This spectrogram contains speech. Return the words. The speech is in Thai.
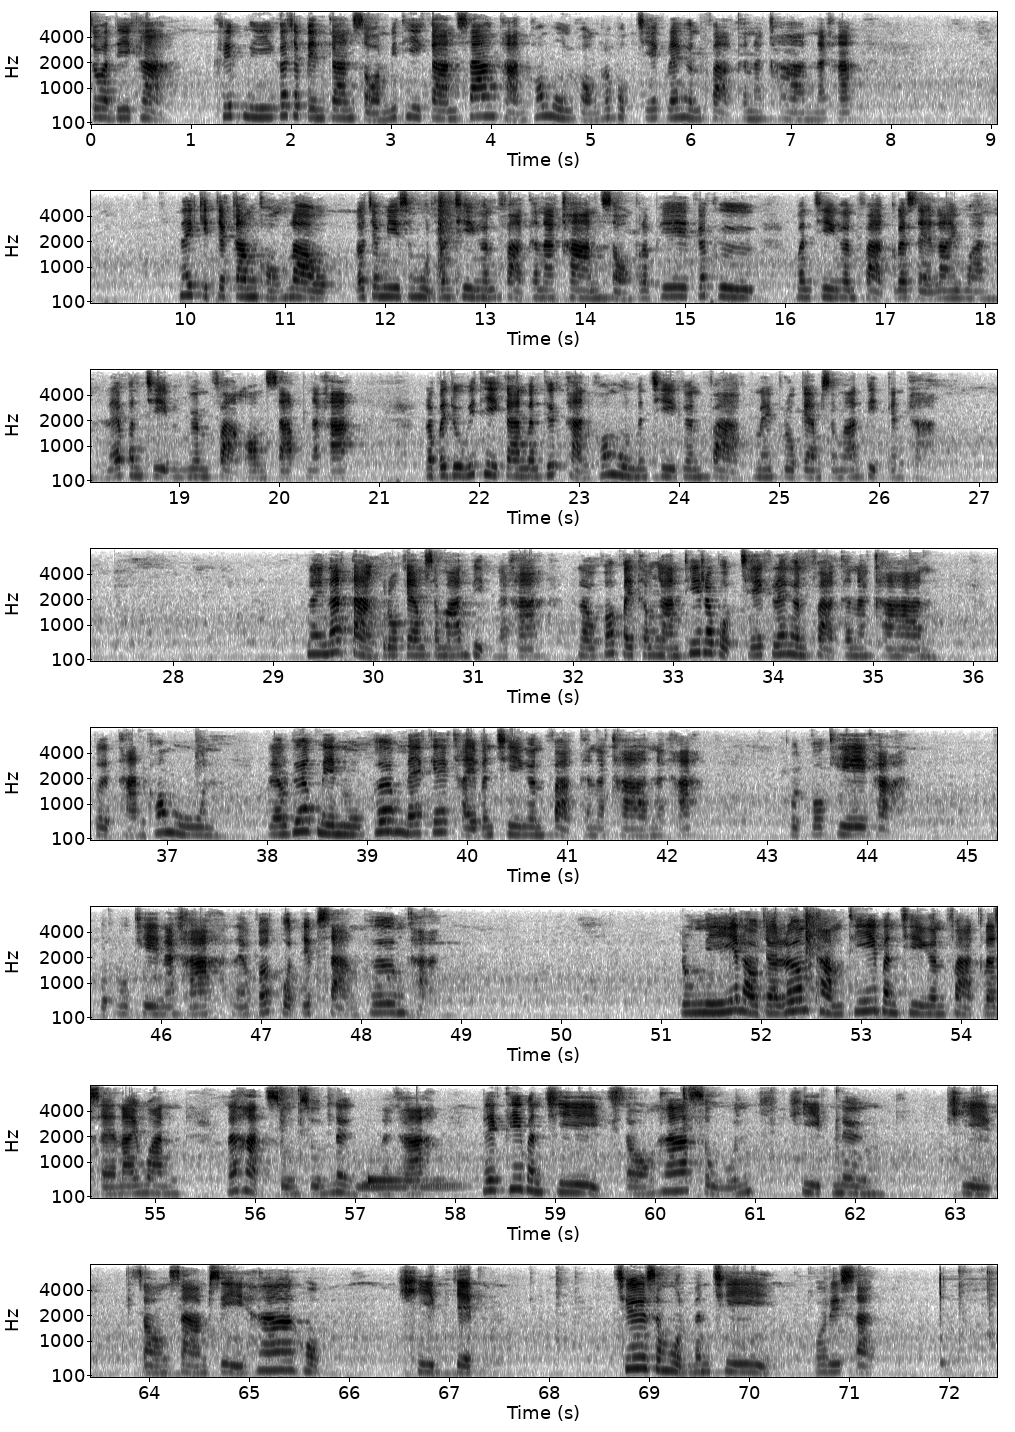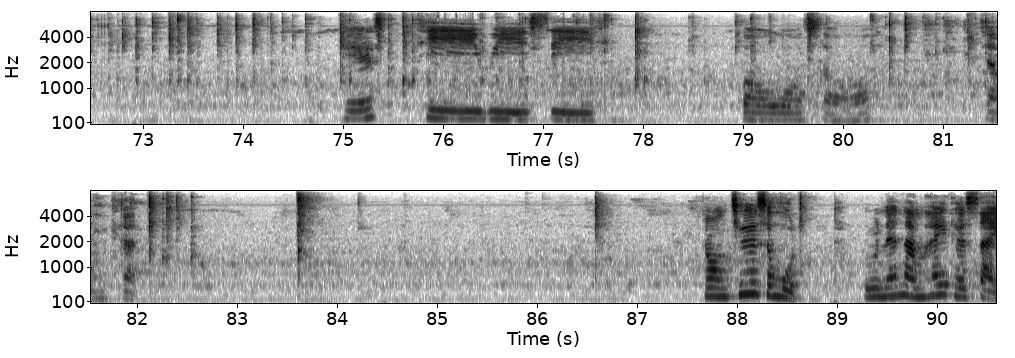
สวัสดีค่ะ คลิปนี้ก็จะเป็นการสอนวิธีการสร้างฐานข้อมูลของระบบเช็คและเงินฝากธนาคารนะคะ ในกิจกรรมของเราเราจะมีสมุดบัญชีเงินฝากธนาคาร 2 ประเภทก็คือ บัญชีเงินฝากกระแสรายวัน และบัญชีเงินฝากออมทรัพย์นะคะ เราไปดูวิธีการบันทึกฐานข้อมูลบัญชีเงินฝากในโปรแกรม Smart Bit กันค่ะ ในหน้าต่างโปรแกรม Smart Bit นะคะ เราก็ไปทำงานที่ระบบเช็คและเงินฝากธนาคาร เปิดฐานข้อมูล แล้วเลือกเมนูเพิ่มและแก้ไขบัญชีเงินฝากธนาคารนะคะ กดโอเคค่ะ กดโอเคนะคะ แล้วก็กด F3 เพิ่มค่ะ ตรงนี้เราจะเริ่มทำที่บัญชีเงินฝากกระแสรายวัน รหัส 001 นะคะ เลขที่บัญชี 250ขีด1ขีด23456ขีด7ชื่อสมุดบัญชี บริษัท STVC ปวส จำกัด ตรงชื่อสมุดครูแนะนำให้เธอใส่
